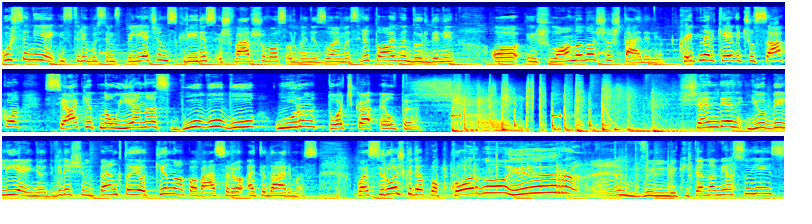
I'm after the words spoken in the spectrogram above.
Užsienyje įstrigusiems piliečiams skrydis iš Varšuvos organizuojamas rytoj vidurdienį, o iš Londono šeštadienį. Kaip Narkevičius sako, sekit naujienas www.urm.lt. Šiandien jubiliejinio 25-ojo kino pavasario atidarimas. Pasiruoškite popkornų ir likite namie su jais.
